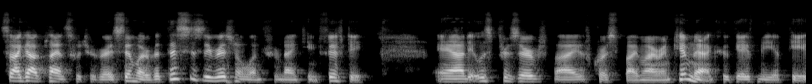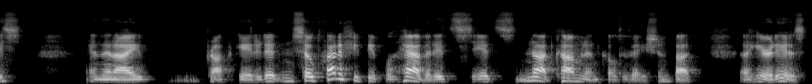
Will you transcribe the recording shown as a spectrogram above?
So I got plants which were very similar, but this is the original one from 1950. And it was preserved by, of course, by Myron Kimnach, who gave me a piece. And then I propagated it, and so quite a few people have it. It's it's not common in cultivation, but uh, here it is,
